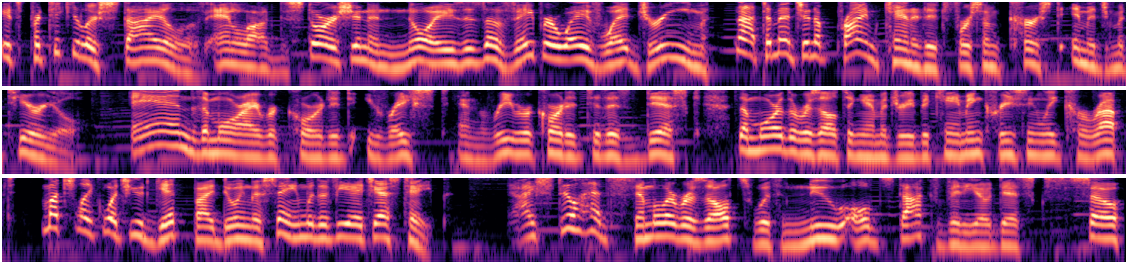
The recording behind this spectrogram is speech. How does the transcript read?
its particular style of analog distortion and noise is a vaporwave wet dream, not to mention a prime candidate for some cursed image material. And the more I recorded, erased, and re recorded to this disc, the more the resulting imagery became increasingly corrupt, much like what you'd get by doing the same with a VHS tape. I still had similar results with new old stock video discs, so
